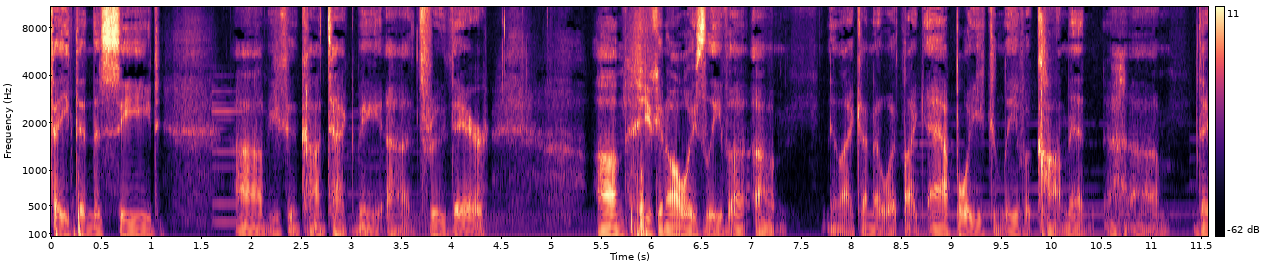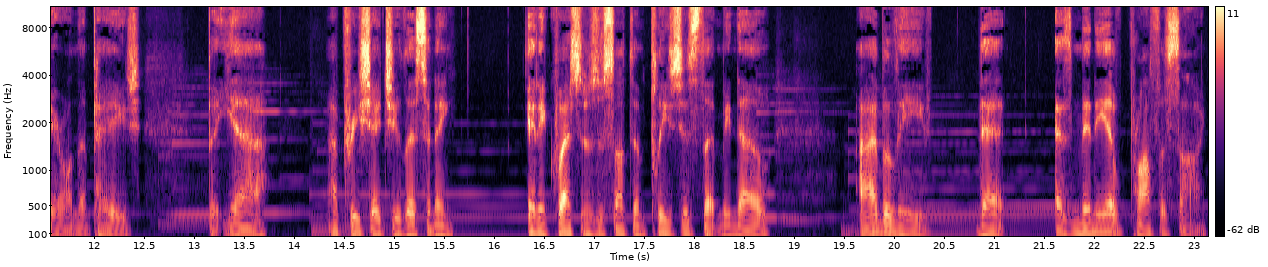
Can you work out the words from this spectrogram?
Faith in the Seed. Um, you can contact me uh, through there. Um, you can always leave a um, you know, like I know what like Apple, you can leave a comment um, there on the page. But yeah, I appreciate you listening. Any questions or something, please just let me know. I believe that as many have prophesied,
